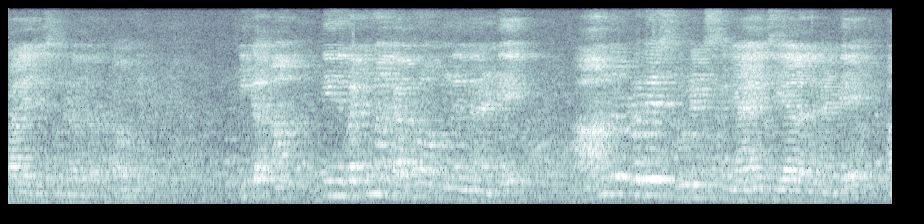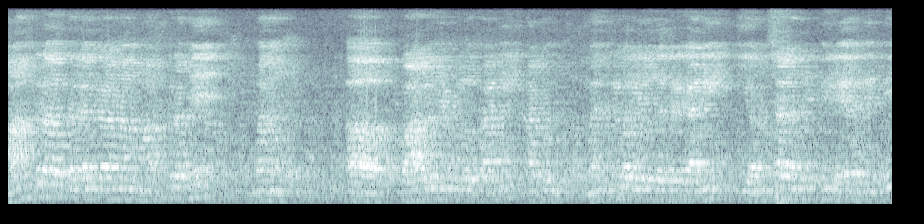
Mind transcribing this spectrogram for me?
కాలేజెస్ ఉండడం జరుగుతూ ఉంది. ఇక దీన్ని బట్టి మనకు అర్థమవుతుంది ఏంటంటే ఆంధ్రప్రదేశ్ స్టూడెంట్స్కి న్యాయం చేయాలని అంటే ఆంధ్ర తెలంగాణ మాత్రమే మనం పార్లమెంట్లో కానీ అటు మంత్రివర్యుల దగ్గర కానీ ఈ అంశాలన్నింటినీ లేవనెత్తి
